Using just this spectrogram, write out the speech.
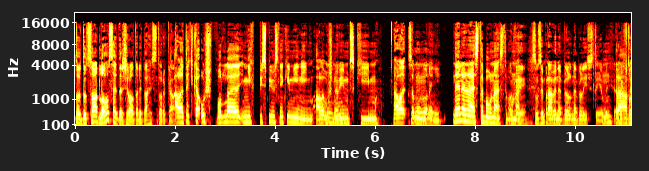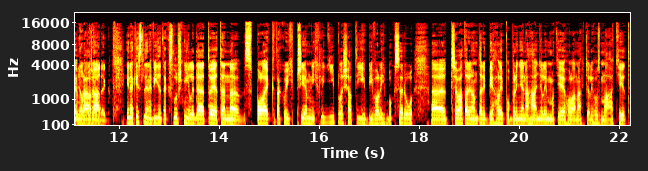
to docela dlouho se držela tady ta historka. Ale teďka už podle nich spím s někým jiným, ale už Mhm. nevím s kým. Ale se mnou Mm. to není. Ne, ne, ne, s tebou ne, s tebou ne. Okay. Jsem si právě nebyl, nebyl jistý, abych, Mm, abych to právě, měl právě. pořádek. Jinak jestli nevíte, tak slušní lidé, to je ten eh, spolek takových příjemných lidí, plešatých, bývalých boxerů. Eh, Třeba tady nám tady běhali po Brně, naháněli Matěje Holana, chtěli ho zmlátit,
